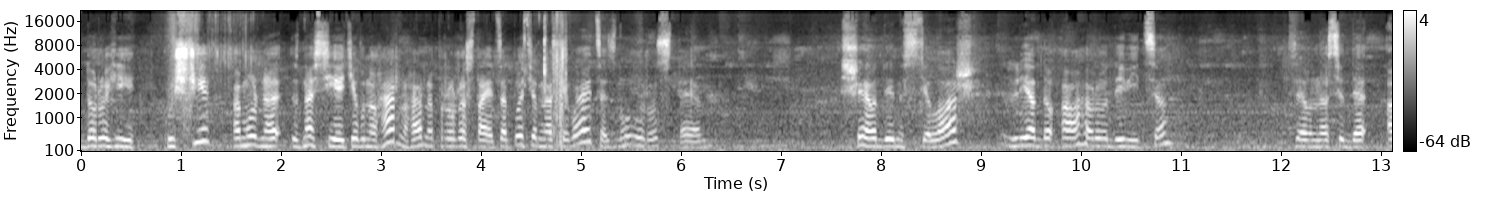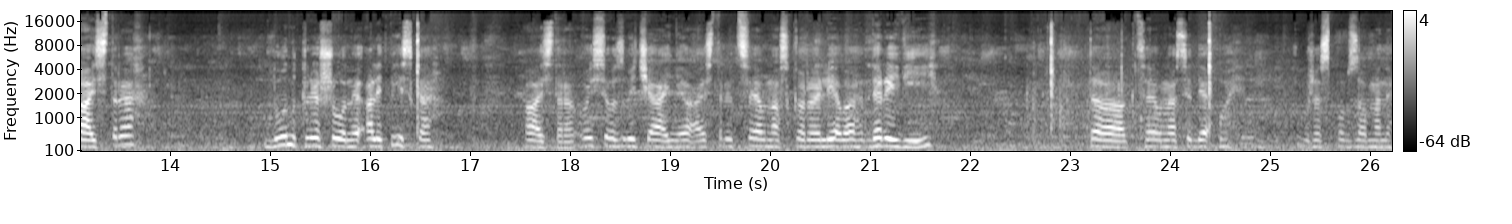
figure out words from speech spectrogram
дорогі кущі, а можна насіяти, воно гарно, гарно проростається. Потім насівається, знову росте. Ще один стелаж, Ледо Агро, дивіться. Це у нас іде айстра, дун клешони, альпійська айстра. Ось звичайні айстри. Це у нас королева деревій. Так, це у нас іде. Ой, вже сповзав мене.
